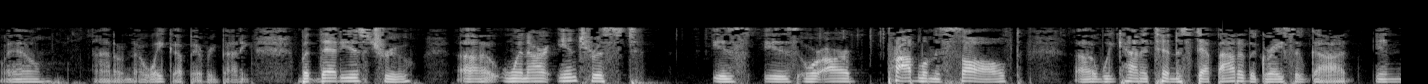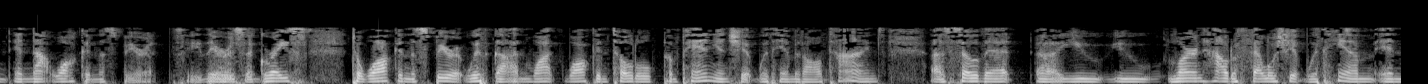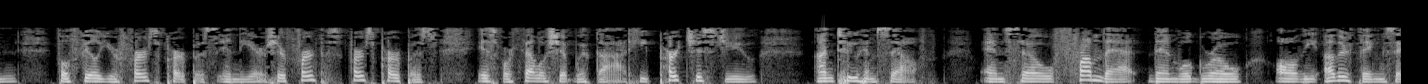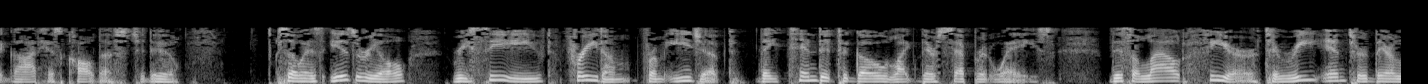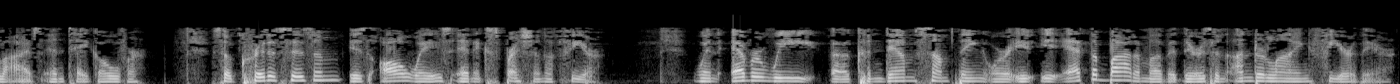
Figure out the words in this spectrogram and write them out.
Well, I don't know. Wake up, everybody. But that is true. Uh, when our interest is is or our problem is solved, uh, we kind of tend to step out of the grace of God and and not walk in the Spirit. See, there is a grace to walk in the Spirit with God and walk, walk in total companionship with Him at all times, uh, so that uh, you you learn how to fellowship with Him and fulfill your first purpose in the earth. Your first first purpose is for fellowship with God. He purchased you unto Himself. And so from that, then will grow all the other things that God has called us to do. So as Israel received freedom from Egypt, they tended to go like their separate ways. This allowed fear to re-enter their lives and take over. So criticism is always an expression of fear. Whenever we uh, condemn something or it, it, at the bottom of it, there is an underlying fear there.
